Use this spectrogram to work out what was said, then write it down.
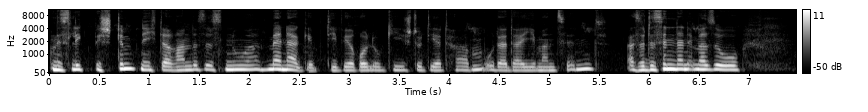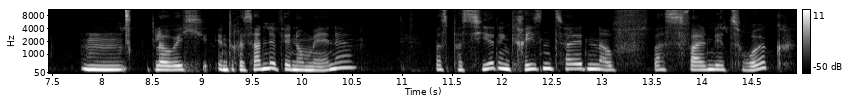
Und es liegt bestimmt nicht daran, dass es nur Männer gibt, die Virologie studiert haben oder da jemand sind. Also das sind dann immer so, hm, glaube ich, interessante Phänomene, was passiert in Krisenzeiten? Auf was fallen wir zurück?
